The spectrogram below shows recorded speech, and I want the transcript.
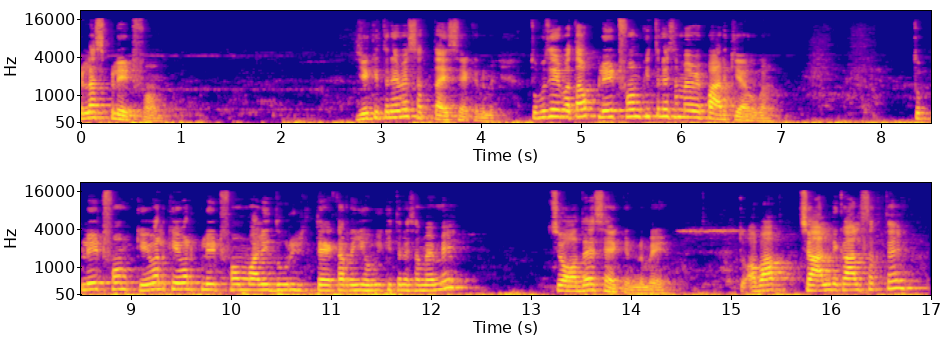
प्लस प्लेटफॉर्म। ये कितने में? सत्ताईस सेकंड में। तो मुझे बताओ, प्लेटफॉर्म कितने समय में पार किया होगा? तो प्लेटफॉर्म, केवल केवल प्लेटफॉर्म वाली दूरी तय कर रही होगी कितने समय में? चौदह सेकंड में। तो अब आप चाल निकाल सकते हैं।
